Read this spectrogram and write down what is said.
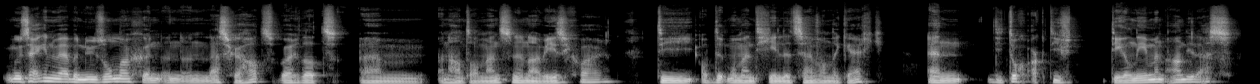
moet zeggen, we hebben nu zondag een, een, een les gehad waar dat um, een aantal mensen aanwezig waren die op dit moment geen lid zijn van de kerk en die toch actief deelnemen aan die les.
